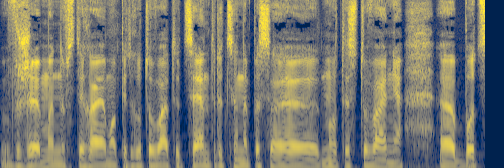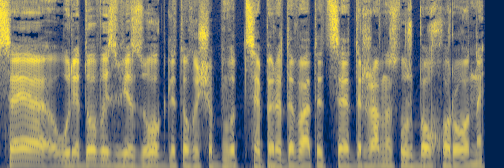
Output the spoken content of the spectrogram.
вже ми не встигаємо підготувати центри. Це написає ну, тестування, е, бо це урядовий зв'язок для того, щоб от це передавати. Це Державна служба охорони,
